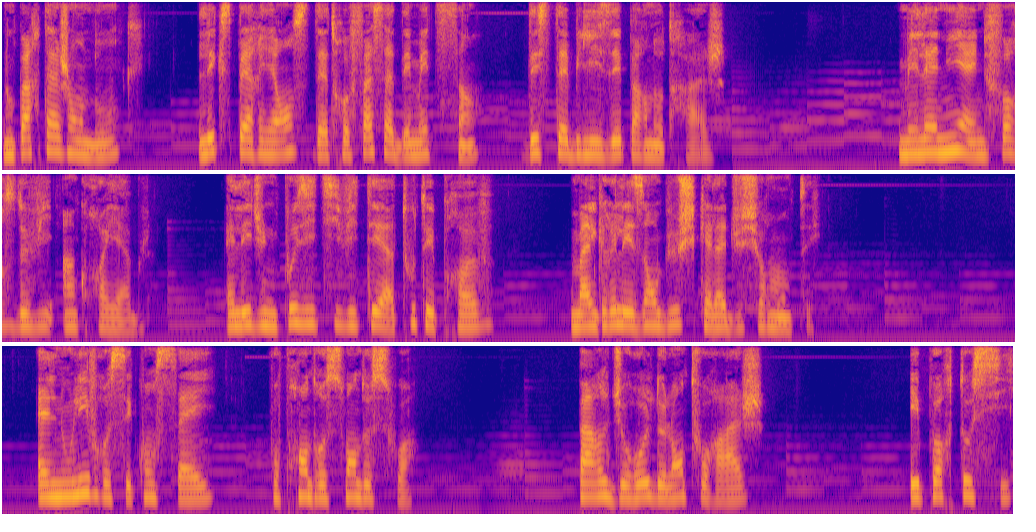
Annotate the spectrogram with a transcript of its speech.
Nous partageons donc l'expérience d'être face à des médecins déstabilisés par notre âge. Mélanie a une force de vie incroyable. Elle est d'une positivité à toute épreuve, malgré les embûches qu'elle a dû surmonter. Elle nous livre ses conseils pour prendre soin de soi, parle du rôle de l'entourage et porte aussi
